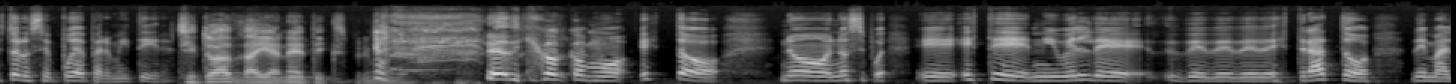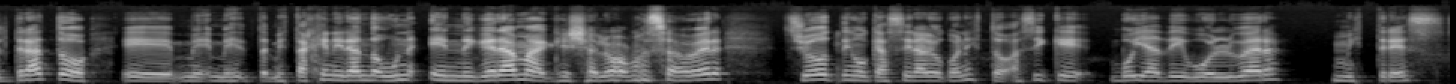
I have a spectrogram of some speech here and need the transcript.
esto no se puede permitir. Citó a Dianetics primero. Pero dijo como, esto no, no se puede. eh, este nivel de, de, de- de destrato, de maltrato, eh, me, me- me está generando un engrama que ya lo vamos a ver. Yo tengo que hacer algo con esto. Así que voy a devolver mis tres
